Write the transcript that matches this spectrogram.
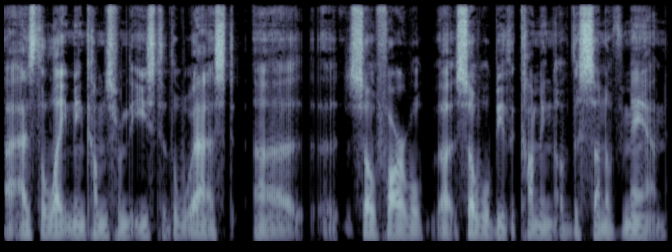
uh, "As the lightning comes from the east to the west, uh, so far will uh, so will be the coming of the Son of Man."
